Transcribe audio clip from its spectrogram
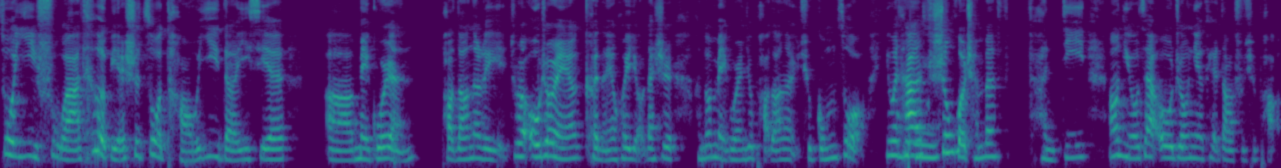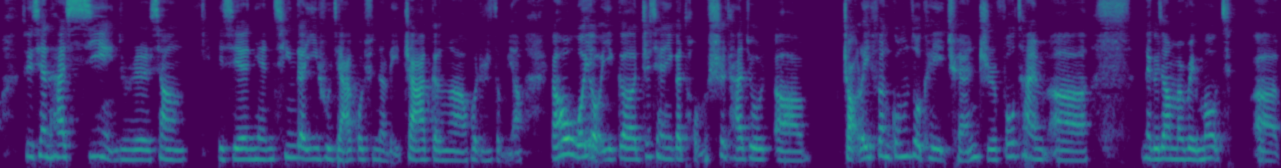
做艺术啊，特别是做陶艺的一些呃美国人跑到那里，就是欧洲人也可能也会有，但是很多美国人就跑到那里去工作，因为他嗯生活成本很低，然后你又在欧洲，你也可以到处去跑，所以现在它吸引就是像一些年轻的艺术家过去那里扎根啊，或者是怎么样。然后我有一个之前一个同事，他就呃找了一份工作，可以全职 full time 呃那个叫什么 remote 呃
